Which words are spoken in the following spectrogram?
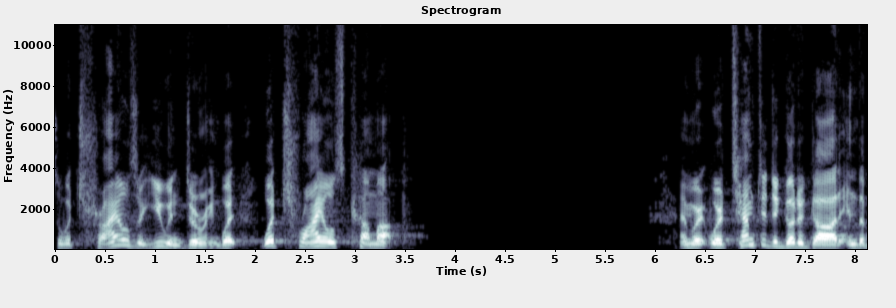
So, what trials are you enduring? What, what trials come up? And we're, we're tempted to go to God in the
